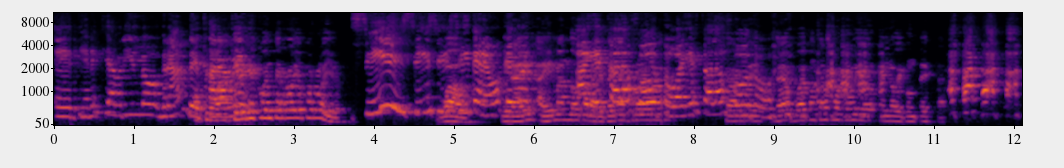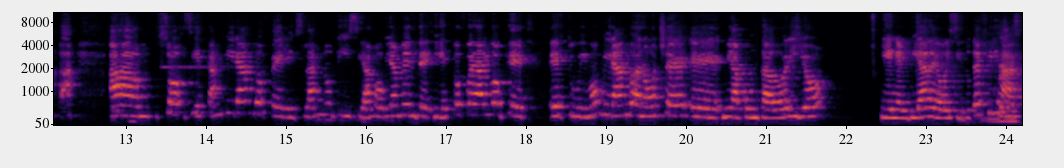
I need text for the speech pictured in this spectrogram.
Eh, tienes que abrirlo grande para ¿Quieres que cuente rollo por rollo? Sí, sí, sí, sí, tenemos que ahí, ahí, mandó ahí está la foto, ahí está la foto. Voy a contar por rollo en lo que contesta. um, si estás mirando, Félix, las noticias, obviamente, y esto fue algo que estuvimos mirando anoche, eh, mi apuntador y yo, y en el día de hoy, si tú te fijas,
